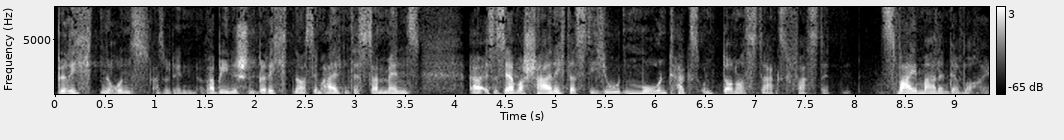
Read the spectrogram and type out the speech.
Berichten rund, also den rabbinischen Berichten aus dem Alten Testament, äh, ist es sehr wahrscheinlich, dass die Juden montags und donnerstags fasteten. Zweimal in der Woche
